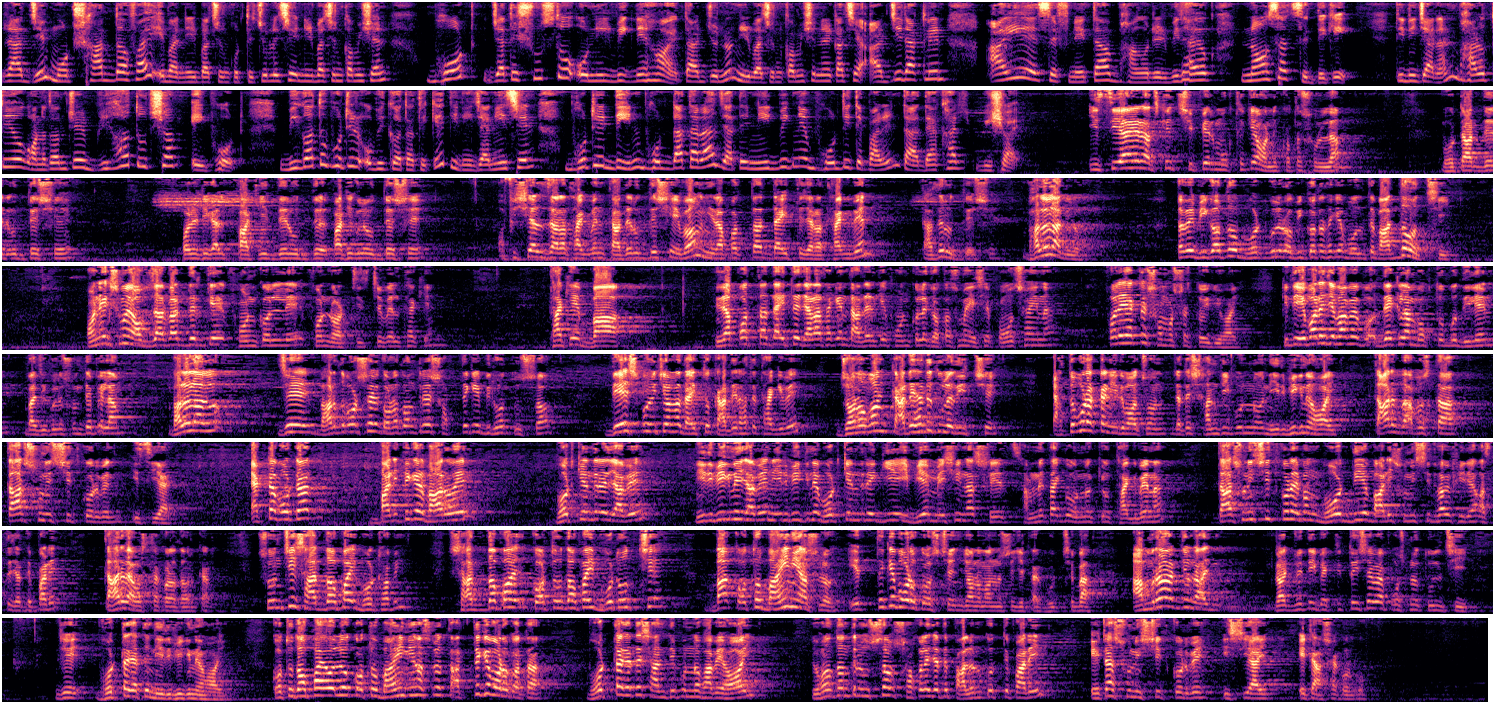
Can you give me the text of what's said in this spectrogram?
রাজ্যে মোট সাত দফায় এবার নির্বাচন করতে চলেছে নির্বাচন কমিশন। ভোট যাতে সুস্থ ও নির্বিঘ্নে হয়, তার জন্য নির্বাচন কমিশনের কাছে আর্জি রাখলেন আইএএসএফ নেতা, ভাঙড়ের বিধায়ক নওসাদ সিদ্দিকী। তিনি জানান, ভারতীয় গণতন্ত্রের বৃহৎ উৎসব এই ভোট। বিগত ভোটের অভিজ্ঞতা থেকে তিনি জানিয়েছেন, ভোটের দিন ভোটদাতারা যাতে নির্বিঘ্নে ভোট দিতে পারেন তা দেখার বিষয়। ইসিআই এর আজকে চিপের মুখ থেকে অনেক কথা শুনলাম। ভোটারদের উদ্দেশ্যে পলিটিক্যাল পার্টিদের পার্টিগুলোর উদ্দেশ্যে অফিসিয়াল যারা থাকবেন তাদের উদ্দেশ্যে এবং নিরাপত্তার দায়িত্বে যারা থাকবেন তাদের উদ্দেশ্যে। ভালো লাগল। তবে বিগত ভোটগুলোর অভিজ্ঞতা থেকে বলতে বাধ্য হচ্ছি। অনেক সময় অবজারভারদেরকে ফোন করলে ফোন নট রিচেবল থাকেন থাকে বা নিরাপত্তার দায়িত্বে যারা থাকেন তাদেরকে ফোন করলে যথাসময় এসে পৌঁছায় না। ফলে একটা সমস্যা তৈরি হয়। কিন্তু এবারে যেভাবে দেখলাম, বক্তব্য দিলেন বা যেগুলো শুনতে পেলাম, ভালো লাগল যে ভারতবর্ষের গণতন্ত্রের সব থেকে বৃহৎ উৎসব, দেশ পরিচালনার দায়িত্ব কাদের হাতে থাকবে, জনগণ কাদের হাতে তুলে দিচ্ছে, এত বড় একটা নির্বাচন যাতে শান্তিপূর্ণ, নির্বিঘ্ন হয়, তার ব্যবস্থা, তার সুনিশ্চিত করবেন ইসিআই। একটা ভোটার বাড়ি থেকে বার হয়ে ভোট কেন্দ্রে যাবে, নির্বিঘ্নে যাবে, নির্বিঘ্নে ভোট কেন্দ্রে গিয়ে ইভিএম মেশিন আর সে সামনে থাকবে, অন্য কেউ থাকবে না। তা সুনিশ্চিত করা এবং ভোট দিয়ে বাড়ি সুনিশ্চিতভাবে ফিরে আসতে যেতে পারে, তার ব্যবস্থা করা দরকার। শুনছি সাত দফায় ভোট হবে। সাত দফায় কত দফায় ভোট হচ্ছে বা কত বাহিনী আসলো, এর থেকে বড় কোশ্চেন জনমানুষে যেটা ঘুরছে বা আমরাও একজন রাজ- রাজনৈতিক ব্যক্তিত্ব হিসেবে প্রশ্ন তুলছি যে ভোটটা যাতে নির্বিঘ্নে হয়। কত দফায় হলো, কত বাহিনী আসলো, তার থেকে বড় কথা, ভোটটা যাতে শান্তিপূর্ণভাবে হয়, গণতন্ত্রের উৎসব সকলে যাতে পালন করতে পারে এটা সুনিশ্চিত করবে ইসিআই এটা আশা করব।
